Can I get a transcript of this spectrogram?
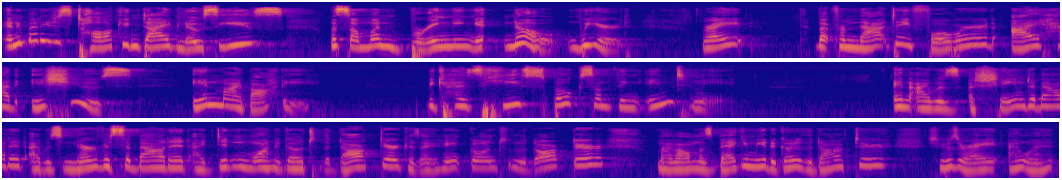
Anybody just talking diagnoses with someone bringing it? No, weird, right? But from that day forward, I had issues in my body because he spoke something into me. And I was ashamed about it. I was nervous about it. I didn't want to go to the doctor because I hate going to the doctor. My mom was begging me to go to the doctor. She was right. I went.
